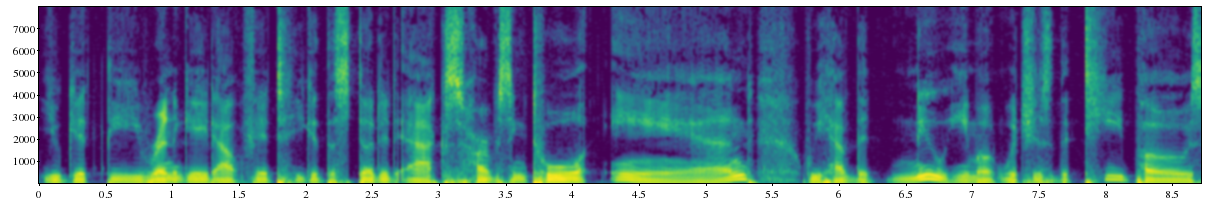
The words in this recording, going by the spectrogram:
You get the renegade outfit. You get the studded axe harvesting tool, and we have the new emote, which is the T pose,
